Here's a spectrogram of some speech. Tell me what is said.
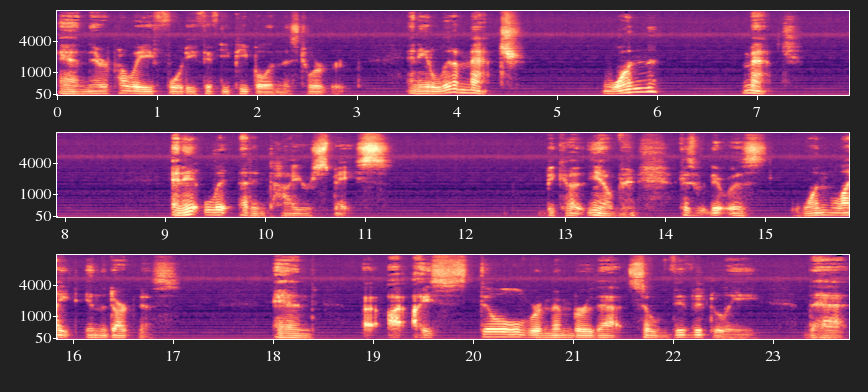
and there were probably 40, 50 people in this tour group. And he lit a match. One match. And it lit that entire space. Because, you know, because there was one light in the darkness. And I, I still remember that so vividly that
